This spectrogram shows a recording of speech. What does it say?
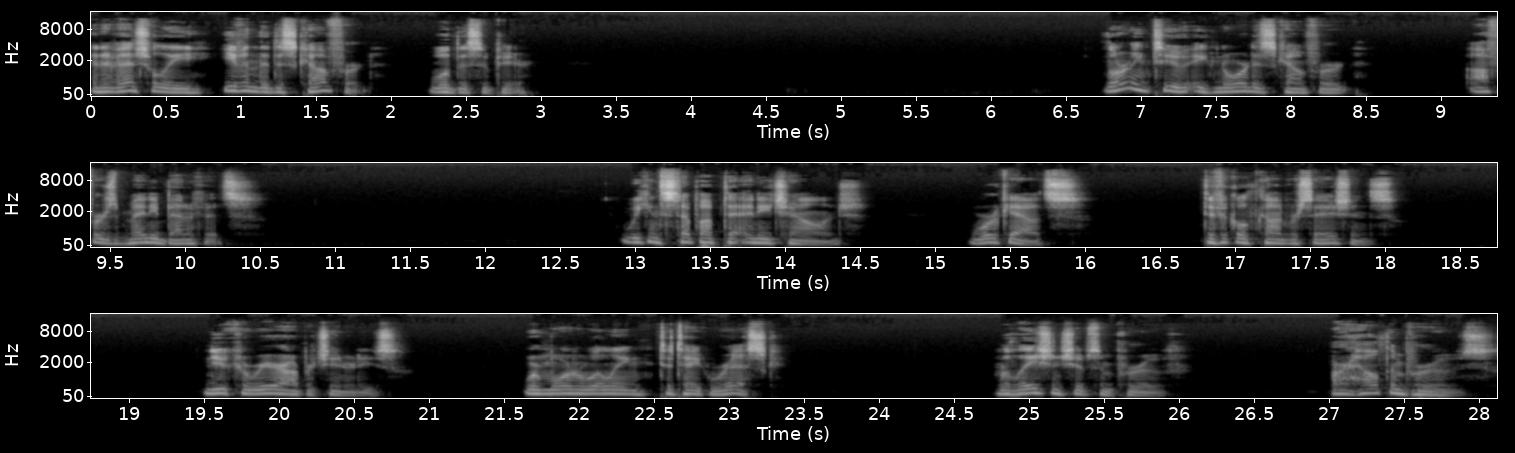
And eventually, even the discomfort will disappear. Learning to ignore discomfort offers many benefits. We can step up to any challenge workouts, difficult conversations, new career opportunities. We're more willing to take risk. Relationships improve. Our health improves.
